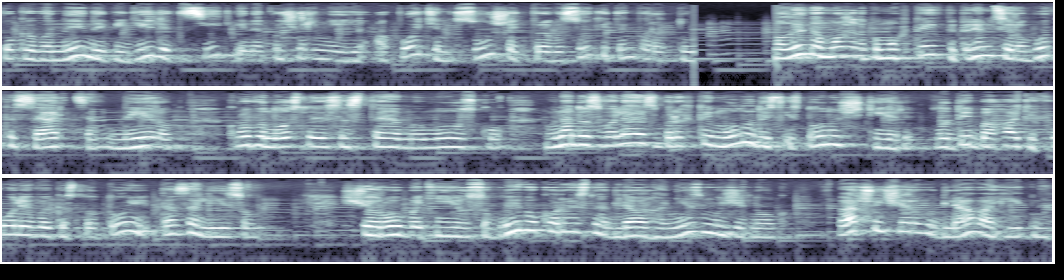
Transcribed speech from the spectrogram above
поки вони не відділять сік і не почерніє, а потім сушать при високій температурі. Малина може допомогти в підтримці роботи серця, нирок, кровоносної системи, мозку. Вона дозволяє зберегти молодість і тонус шкіри, плоди багаті фолієвою кислотою та залізом, що робить її особливо корисною для організму жінок, в першу чергу для вагітних.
